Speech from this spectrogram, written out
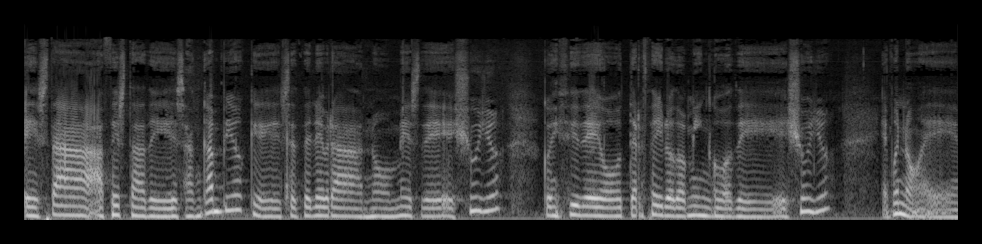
está a festa de San Campio que se celebra no mes de xullo coincide o terceiro domingo de xullo E, bueno, é,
